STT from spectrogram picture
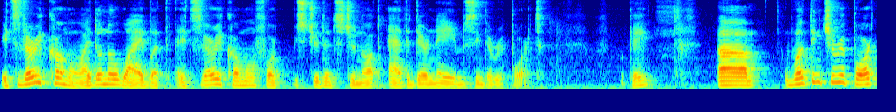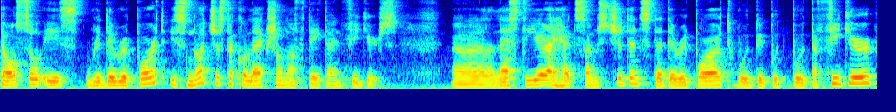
It's very common, I don't know why, but it's very common for students to not add their names in the report. Okay? Um, one thing to report also is the report is not just a collection of data and figures. Uh, last year I had some students that the report would, would put a figure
